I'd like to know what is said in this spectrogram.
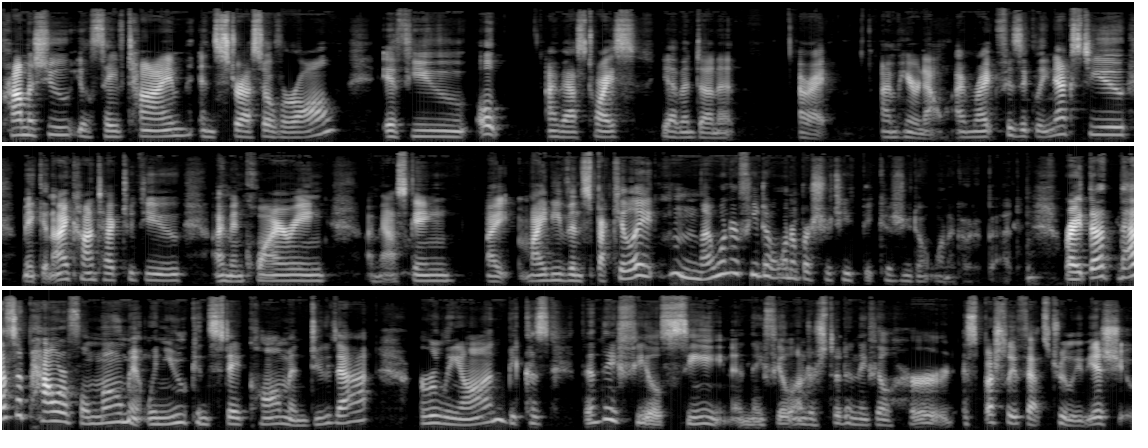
promise you, you'll save time and stress overall if you, oh, I've asked twice. You haven't done it. All right. I'm here now. I'm right physically next to you, making eye contact with you. I'm inquiring. I'm asking. I might even speculate. Hmm, I wonder if you don't want to brush your teeth because you don't want to go to bed. Right? That that's a powerful moment when you can stay calm and do that early on because then they feel seen and they feel understood and they feel heard, especially if that's truly the issue.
